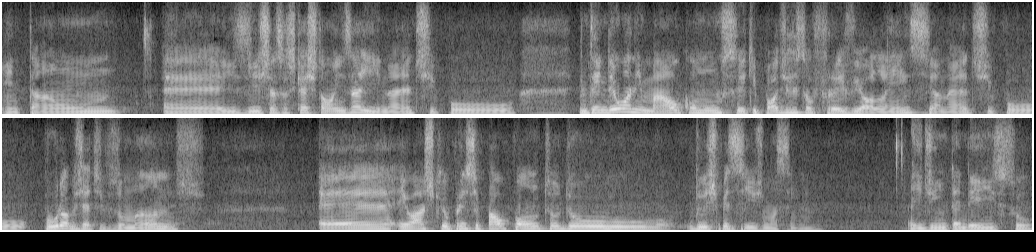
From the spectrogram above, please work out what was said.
Então, é, existe essas questões aí, né? Tipo, entender o animal como um ser que pode sofrer violência, né? Tipo, por objetivos humanos é, eu acho que o principal ponto do, do especismo, assim, né? e de entender isso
